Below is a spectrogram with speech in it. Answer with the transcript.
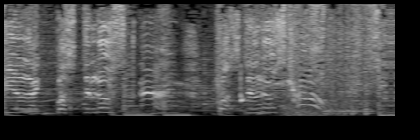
Feel like busting loose, uh, busting loose. Come on,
